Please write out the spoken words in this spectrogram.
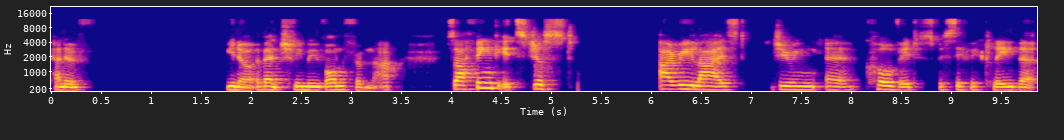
kind of, you know, eventually move on from that. So, I think it's just, I realized during uh, COVID specifically that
